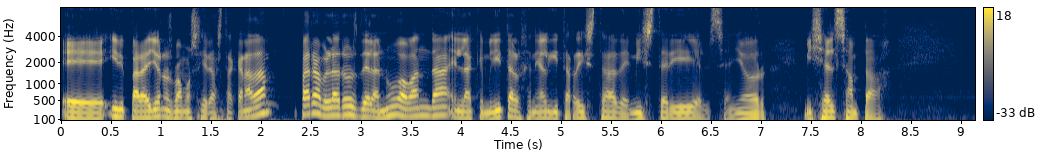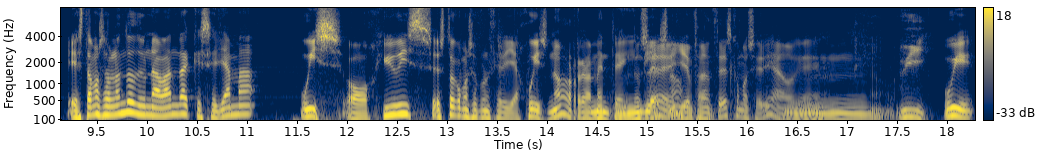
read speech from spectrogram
Eh, y para ello nos vamos a ir hasta Canadá para hablaros de la nueva banda en la que milita el genial guitarrista de Mystery, el señor Michel Samper. Estamos hablando de una banda que se llama Whis o Huis, ¿esto cómo se pronunciaría? Whis, ¿no? Realmente en No inglés, sé, ¿no? ¿Y en francés cómo sería? ¿O qué? Mm, Oui. Oui,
